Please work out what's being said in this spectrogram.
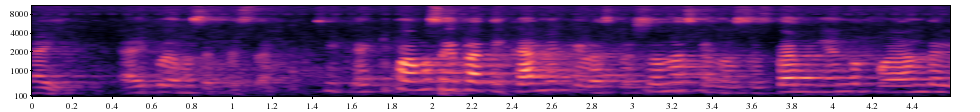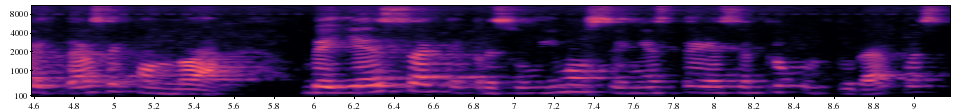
Ahí, ahí podemos empezar. Sí, aquí podemos ir platicando y que las personas que nos están viendo puedan deleitarse con la belleza que presumimos en este centro cultural, pues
